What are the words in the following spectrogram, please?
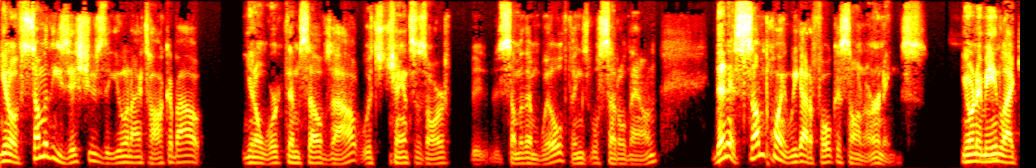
you know, if some of these issues that you and I talk about, you know, work themselves out, which chances are some of them will, things will settle down. Then at some point we got to focus on earnings. You know what I mean? Like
